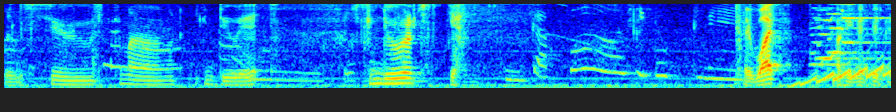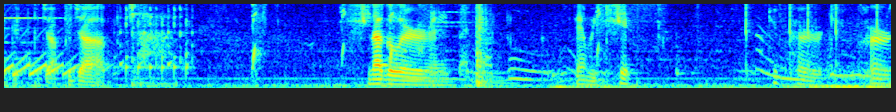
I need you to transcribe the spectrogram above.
really soon. Come on, you can do it. You can do it. Yes. Wait, what? Okay, good, good, good, good. Good job, good job, good job. Snuggle and family kiss. Kiss her, kiss her.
